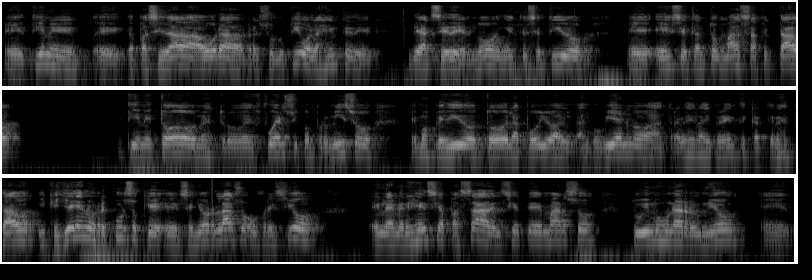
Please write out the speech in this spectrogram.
tiene capacidad ahora resolutiva la gente de, de, acceder, ¿no? En este sentido, es el cantón más afectado, tiene todo nuestro esfuerzo y compromiso Hemos pedido todo el apoyo al, gobierno a través de las diferentes carteras de Estado y que lleguen los recursos que el señor Lazo ofreció en la emergencia pasada, el 7 de marzo. Tuvimos una reunión eh,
